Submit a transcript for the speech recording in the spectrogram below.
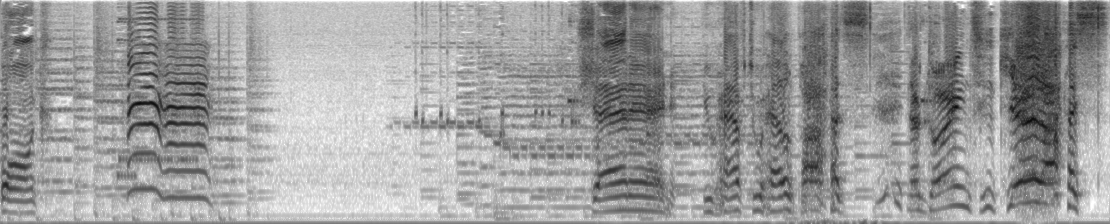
Bonk. Shannon, you have to help us. They're going to kill us.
